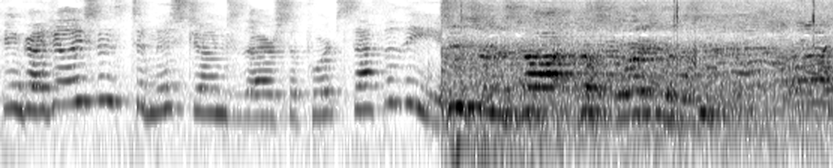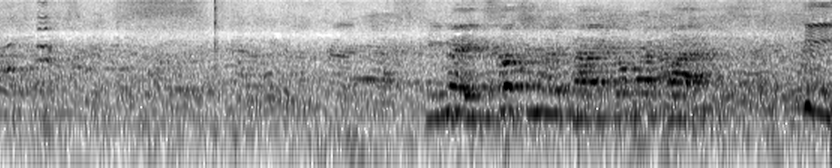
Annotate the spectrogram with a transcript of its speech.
Congratulations to Miss Jones, our support staff of the year. Teacher is not just a regular teacher. He made such an impact on my class. He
